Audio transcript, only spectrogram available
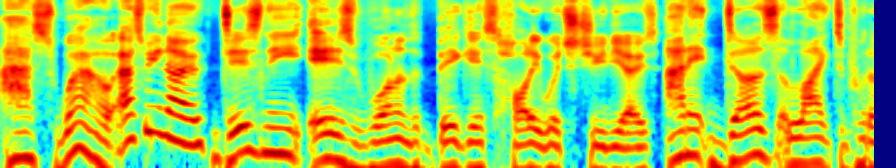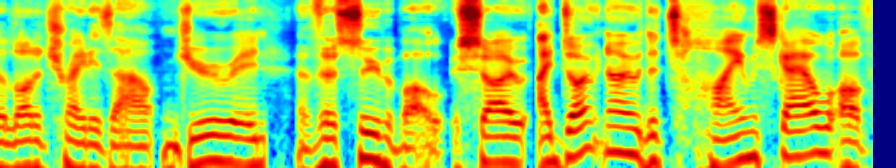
as well. As we know, Disney is one of the biggest Hollywood studios and it does like like to put a lot of trailers out during the Super Bowl. So I don't know the time scale of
